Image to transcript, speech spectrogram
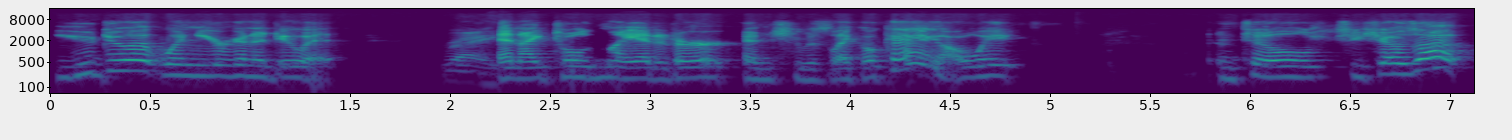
you do it when you're going to do it. Right. And i told my editor and she was like okay i'll wait until she shows up.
